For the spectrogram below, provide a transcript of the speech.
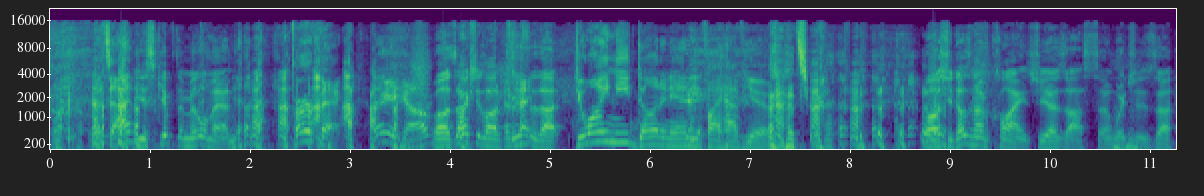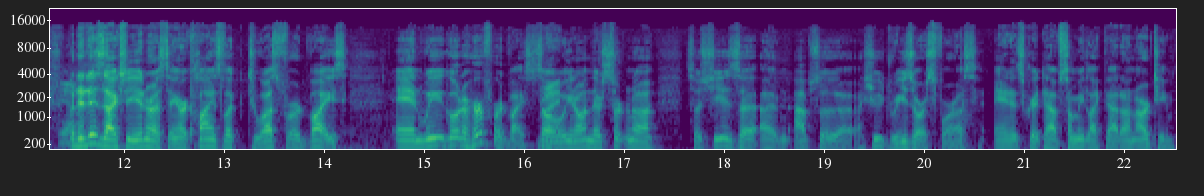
What's that? You skip the middleman. Perfect. There you go. well, it's actually a lot of truth to that. Do I need Don and Andy if I have you? That's right. Well, she doesn't have clients; she has us, uh, which is. Uh, But it is actually interesting. Our clients look to us for advice, and we go to her for advice. So Right. you know, and there's certain. Uh, so she is a, an absolute a, huge resource for us, and it's great to have somebody like that on our team.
